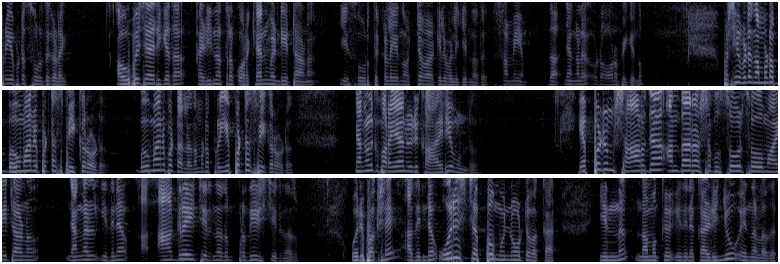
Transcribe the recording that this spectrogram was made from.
പ്രിയപ്പെട്ട സുഹൃത്തുക്കളെ ഔപചാരികത കഴിയുന്നത്ര കുറയ്ക്കാൻ വേണ്ടിയിട്ടാണ് ഈ സുഹൃത്തുക്കളെ എന്ന് ഒറ്റ വാക്കിൽ വിളിക്കുന്നത്. സമയം ഇതാ ഞങ്ങളെ ഇവിടെ ഓർമ്മിപ്പിക്കുന്നു. പക്ഷേ ഇവിടെ നമ്മുടെ ബഹുമാനപ്പെട്ട സ്പീക്കറോട് ബഹുമാനപ്പെട്ടല്ല നമ്മുടെ പ്രിയപ്പെട്ട സ്പീക്കറോട് ഞങ്ങൾക്ക് പറയാനൊരു കാര്യമുണ്ട്. എപ്പോഴും ഷാർജ അന്താരാഷ്ട്ര പുസ്തകോത്സവമായിട്ടാണ് ഞങ്ങൾ ഇതിനെ ആഗ്രഹിച്ചിരുന്നതും പ്രതീക്ഷിച്ചിരുന്നതും. ഒരു പക്ഷേ അതിന്റെ ഒരു സ്റ്റെപ്പ് മുന്നോട്ട് വെക്കാൻ ഇന്ന് നമുക്ക് ഇതിന് കഴിഞ്ഞു എന്നുള്ളത്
